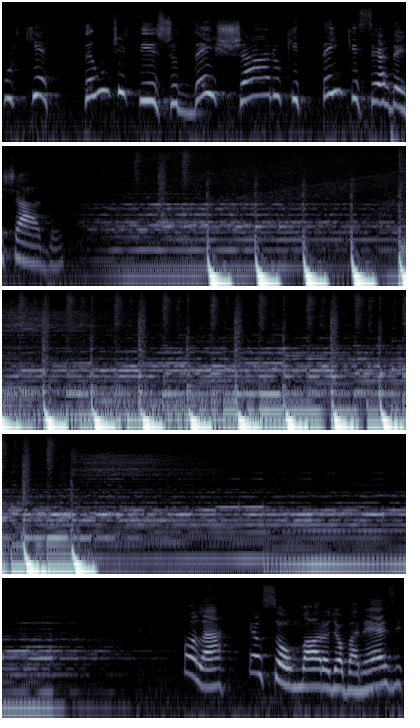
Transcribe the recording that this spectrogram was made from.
Por que é tão difícil deixar o que tem que ser deixado? Olá, eu sou Maura de Albanese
